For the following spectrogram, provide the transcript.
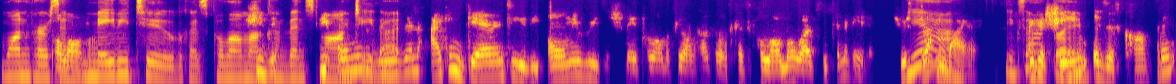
one person, Paloma. maybe two, because Paloma She did- convinced The Monte only that. reason I can guarantee you, the only reason she made Paloma feel uncomfortable is because Paloma was intimidated. She was threatened by it Exactly. because she is this confident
